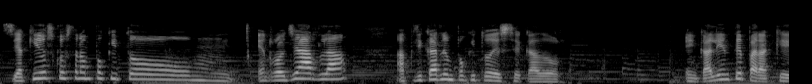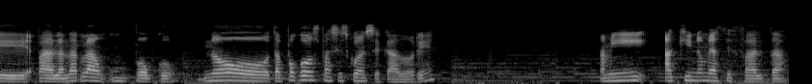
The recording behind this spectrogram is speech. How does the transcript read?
Si aquí os costará un poquito mm, enrollarla, aplicarle un poquito de secador en caliente para que para ablandarla un poco. No, tampoco os paséis con el secador, ¿eh? A mí aquí no me hace falta.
